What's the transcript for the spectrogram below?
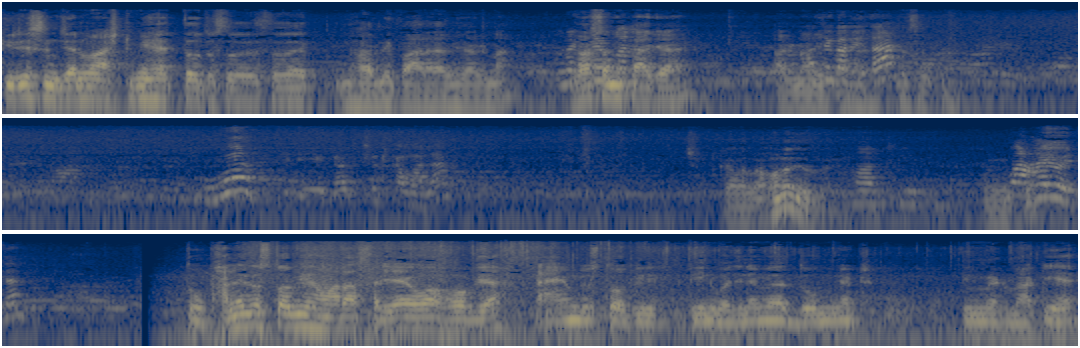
कृष्ण जन्माष्टमी है तो दोस्तों घर नहीं पा रहा है अभी अगना घर से निकाल गया है अगना नहीं पा रहा है वाला होना चाहिए तो फाइनली दोस्तों अभी हमारा सरिया हुआ हो गया। टाइम दोस्तों अभी तीन बजने में दो मिनट तीन मिनट बाकी है।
